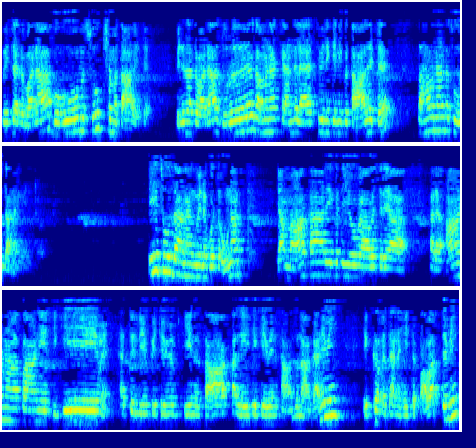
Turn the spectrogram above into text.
වෙනදාට වඩා බොහෝම සූක්ෂම තාලෙට. වෙනදාට වඩා දුර ගමනක් යන්න ලෑස්ති වෙන කෙනෙකු තාලෙට භාවනාවට සූදානම් වෙනවා. ඒ සූදානම් වෙනකොට උනත් යම් ආකාරයකට යෝගාවචරය අර ආනාපානයේ දිගේම ඇතුළේ පිටුම තියෙන සාකල් ඒ දෙකේ වෙන සාඳුනා ගනිමින් එකම තැන හිත පවත්වමින්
